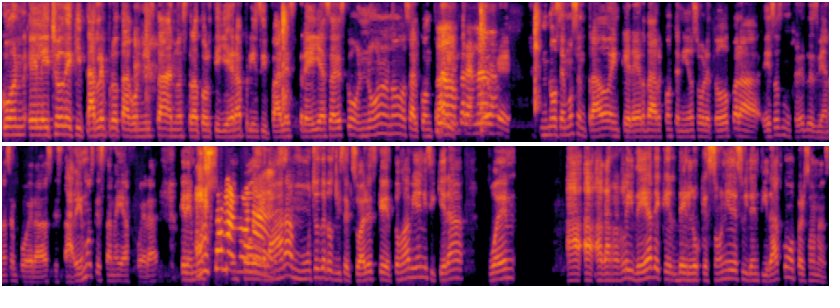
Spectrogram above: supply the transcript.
con el hecho de quitarle protagonista a nuestra tortillera principal estrella, ¿sabes? Como, no, no, no, o sea, al contrario. No, para nada. que nos hemos centrado en querer dar contenido sobre todo para esas mujeres lesbianas empoderadas que sabemos que están allá afuera. Queremos ¡Eso, empoderar a muchos de los bisexuales que todavía ni siquiera pueden a- a- agarrar la idea de, que, de lo que son y de su identidad como personas.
